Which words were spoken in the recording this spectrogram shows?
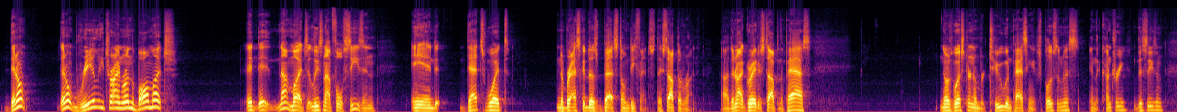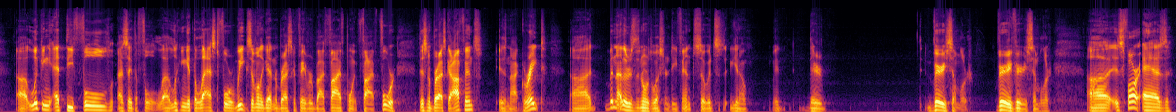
they don't they don't really try and run the ball much. It, it, not much, at least not full season, and that's what Nebraska does best on defense. They stop the run. Uh, they're not great at stopping the pass. Northwestern number two in passing explosiveness in the country this season. Uh, looking at the full, I say the full, uh, looking at the last four weeks, I've only got Nebraska favored by 5.54. This Nebraska offense is not great, uh, but neither is the Northwestern defense. So it's, you know, they're very similar. Very, very similar. Uh, as far as,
